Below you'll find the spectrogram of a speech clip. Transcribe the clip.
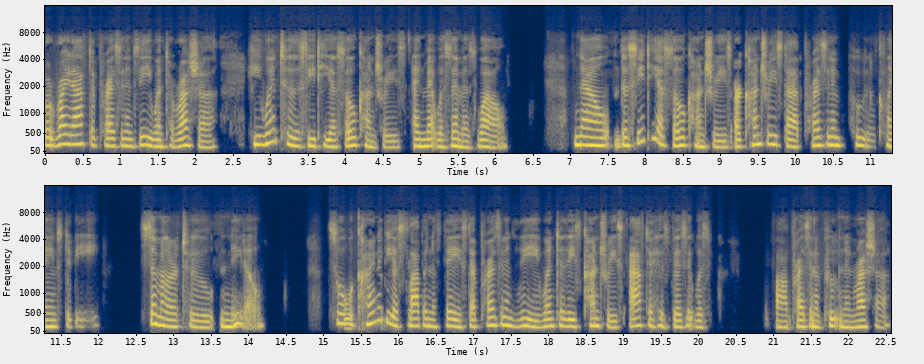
But right after President Xi went to Russia, he went to the CTSO countries and met with them as well. Now, the CTSO countries are countries that President Putin claims to be similar to NATO. So it would kind of be a slap in the face that President Xi went to these countries after his visit with uh, President Putin in Russia.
